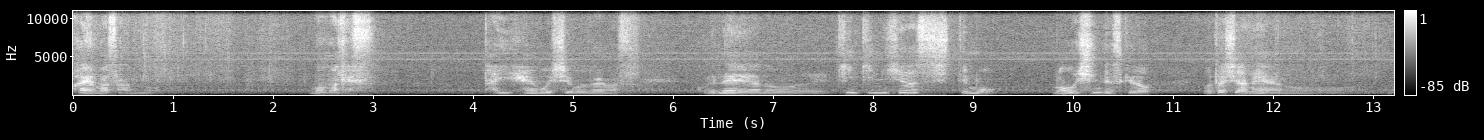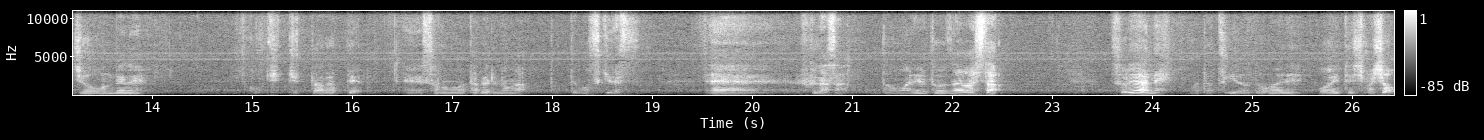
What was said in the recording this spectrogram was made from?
岡山さんの桃です。大変美味しいございます。これねあのキンキンに冷やしてもまあ美味しいんですけど私はねあの常温でねこうキュッキュッと洗って、えー、そのまま食べるのがとっても好きです、えー、福田さんどうもありがとうございました。それではねまた次の動画でお会いいたしましょう。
